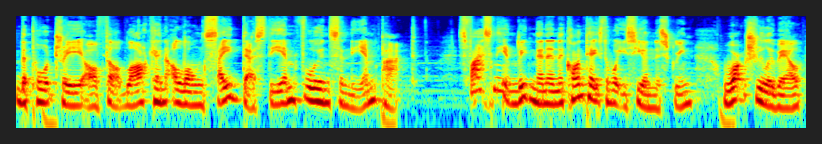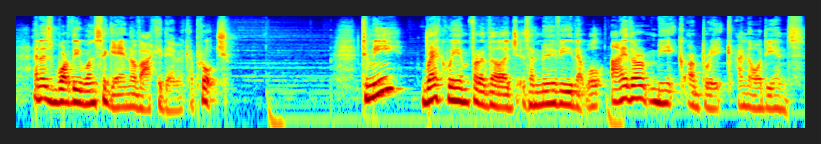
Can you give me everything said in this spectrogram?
the poetry of Philip Larkin alongside this, the influence and the impact. It's fascinating reading, and in the context of what you see on the screen, works really well and is worthy once again of academic approach. To me, Requiem for a Village is a movie that will either make or break an audience.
